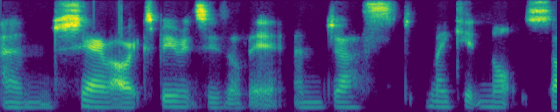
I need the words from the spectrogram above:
and share our experiences of it and just make it not so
